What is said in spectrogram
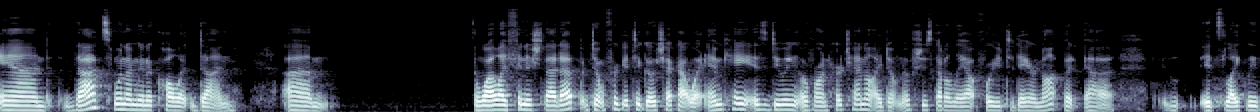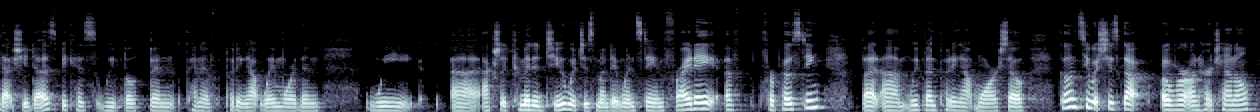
And that's when I'm going to call it done. Um, while I finish that up, don't forget to go check out what MK is doing over on her channel. I don't know if she's got a layout for you today or not, but uh, it's likely that she does because we've both been kind of putting out way more than we uh, actually committed to, which is Monday, Wednesday, and Friday of, for posting. But um, we've been putting out more. So go and see what she's got over on her channel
